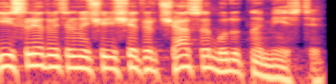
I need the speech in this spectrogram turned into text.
и, следовательно, через четверть часа будут на месте.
